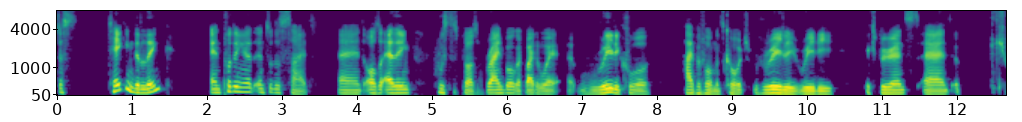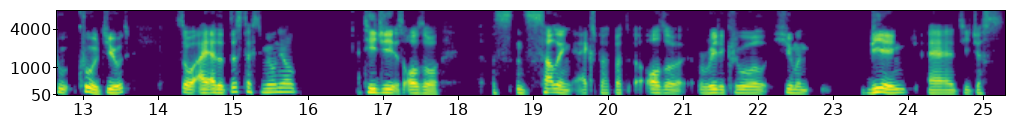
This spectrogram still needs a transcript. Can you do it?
just taking the link and putting it into the site and also adding who's this person Brian Bogart by the way a really cool high performance coach really really experienced and a cool, dude so I added this testimonial. TG is also a selling expert, but also really cool human being, and he just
